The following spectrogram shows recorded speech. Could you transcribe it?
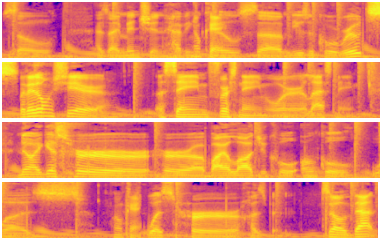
So, as I mentioned, having Okay. those uh, musical roots. But they don't share a same first name or last name. No, I guess her her uh, biological uncle was Okay. was her husband. So that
